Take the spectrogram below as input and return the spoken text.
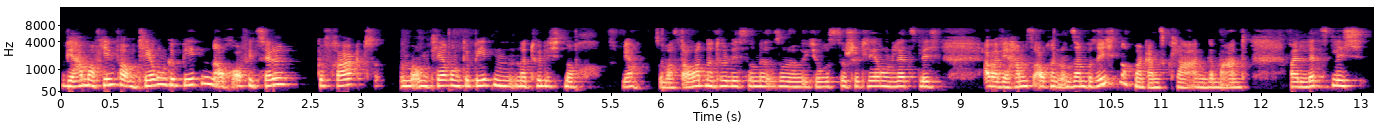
Wir haben auf jeden Fall um Klärung gebeten, auch offiziell gefragt, um Klärung gebeten, natürlich noch, ja, sowas dauert natürlich, so eine, so eine juristische Klärung letztlich. Aber wir haben es auch in unserem Bericht nochmal ganz klar angemahnt, weil letztlich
